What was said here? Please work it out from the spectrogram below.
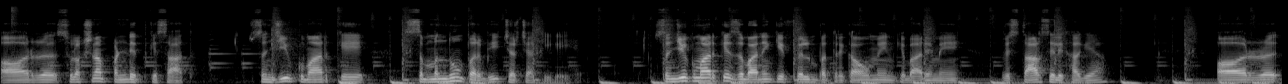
और सुलक्षणा पंडित के साथ संजीव कुमार के संबंधों पर भी चर्चा की गई है। संजीव कुमार के ज़माने की फ़िल्म पत्रिकाओं में इनके बारे में विस्तार से लिखा गया। और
